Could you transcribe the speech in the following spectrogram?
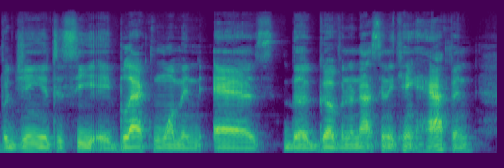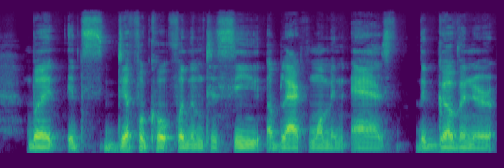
Virginia to see a black woman as the governor. Not saying it can't happen, but it's difficult for them to see a black woman as the governor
